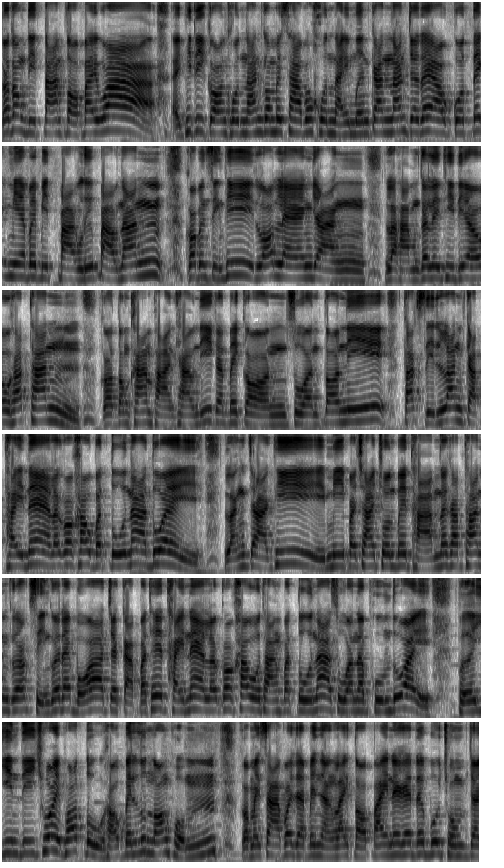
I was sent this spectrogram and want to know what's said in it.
ก็ต้องติดตามต่อไปว่าไอพิธีกรคนนั้นก็ไม่ทราบว่าคนไหนเหมือนกันนั้น จะได้เอาโกเต็กเมียไปบิดปากหรือเปล่านั้น ก็เป็นสิ่งที่ร้อนแรงอย่างระห่ำกันเลยทีเดียวครับท่าน ก็ต้องข้ามผ่านข่าวนี้กันไปก่อน ส่วนตอนนี้ทักษิณลั่นกลับไทยแน่แล้วก็เข้าประตูหน้าด้วย หลังจากที่มีประชาชนไปถามนะครับ ท่านทักษิณก็ได้บอกว่าจะกลับประเทศไทยแน่แล้วก็เข้าทางประตูหน้าสุวรรณภูมิด้วย เผยยินดีช่วยเพราะตู่เขาเป็นรุ่นน้องผม ก็ไม่ทราบว่าจะเป็นอย่างไรต่อไปนะครับท่านผู้ชมจะ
